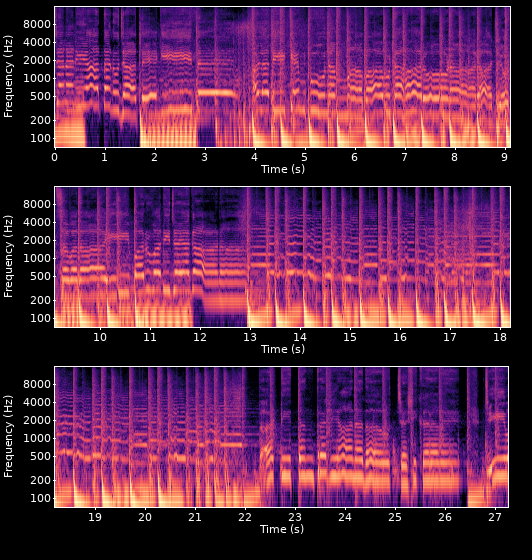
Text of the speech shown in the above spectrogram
ಜನನಿಯ ತನು ದಾಟಿ ತಂತ್ರಜ್ಞಾನದ ಉಚ್ಚ ಶಿಖರವೇ, ಜೀವ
